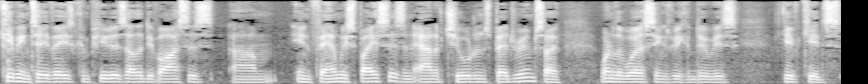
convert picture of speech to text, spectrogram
keeping TVs, computers, other devices um, in family spaces and out of children's bedrooms. So one of the worst things we can do is give kids,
